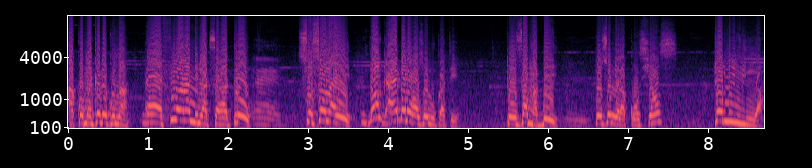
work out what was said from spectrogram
akomante mpe kuna hmm. eh, fi wana milakisaka trop eh. sosola ye hmm. donc ayebi eloko azoluka te toza mabe tozongela conscience tomilinga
